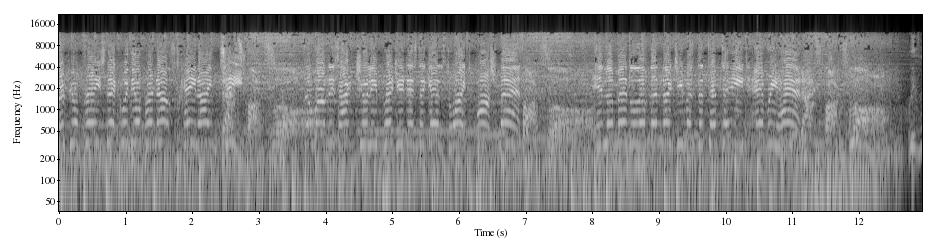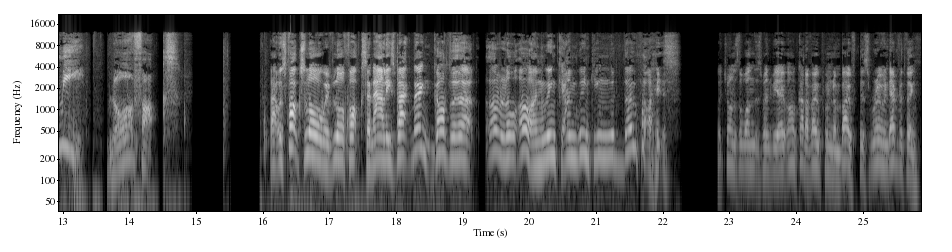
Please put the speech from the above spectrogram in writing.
Grip your prey's neck with your pronounced canine That's teeth. Fox Law. The world is actually prejudiced against white posh men. Fox Law. In the middle of the night, you must attempt to eat every hen. That's Fox Law. With me, Law Fox. That was Fox Law with Law Fox and Ally's back. Thank God for that. Oh, Lord. oh I'm winking. I'm winking with both eyes. Which one's the one that's meant to be? open? Oh God, I've opened them both. This ruined everything.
